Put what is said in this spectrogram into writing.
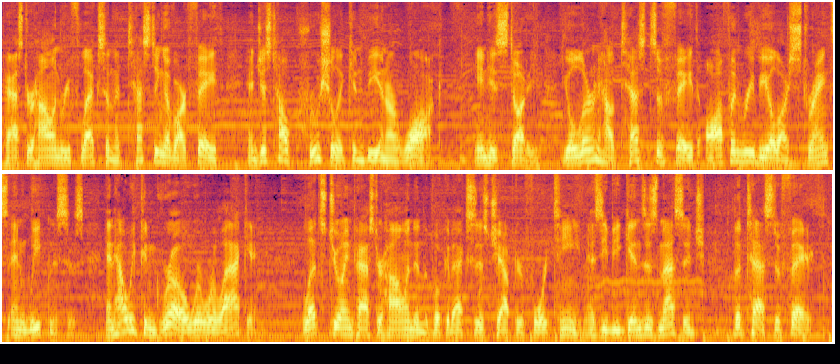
Pastor Holland reflects on the testing of our faith and just how crucial it can be in our walk. In his study, you'll learn how tests of faith often reveal our strengths and weaknesses and how we can grow where we're lacking. Let's join Pastor Holland in the book of Exodus, chapter 14, as he begins his message, The Test of Faith.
